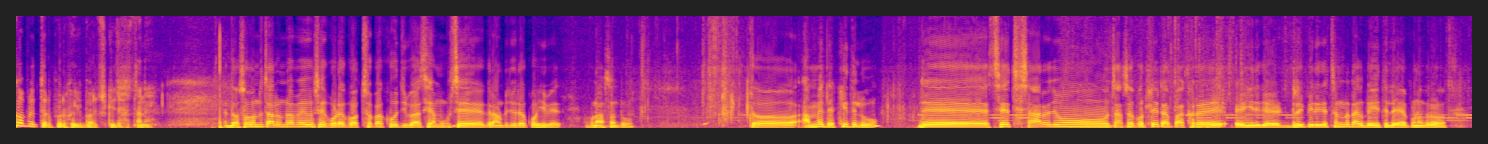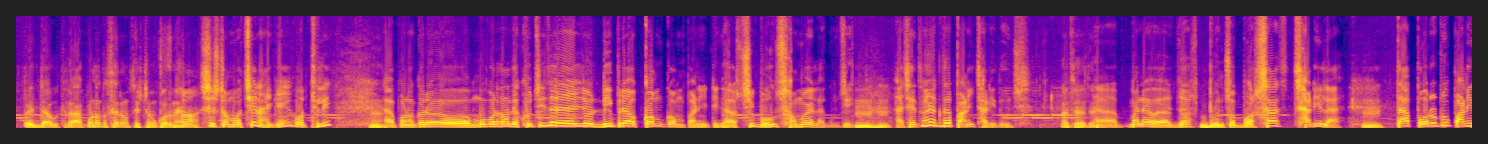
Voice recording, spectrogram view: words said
ଗଭର୍ଣ୍ଣମେଣ୍ଟ ତରଫରୁ ହୋଇପାରୁଛି କିଛି କଥା ନାହିଁ ଦଶ ବନ୍ଧୁ ଚାଲନ୍ତୁ ଆମେ ସେ ଗୋଟେ ଗଛ ପାଖକୁ ଯିବା ସେ ଆମକୁ ସେ ଗ୍ରାଉଣ୍ଡ ଯୋଉଟା କହିବେ ଆପଣ ଆସନ୍ତୁ ତ ଆମେ ଦେଖିଥିଲୁ ଯେ ସେ ସାର ଯେଉଁ ଚାଷ କରୁଥିଲେ ତା ପାଖରେ ଡ୍ରିପ୍ ଇରିଗେସନ୍ର ତାକୁ ଦେଇଥିଲେ ଆପଣଙ୍କର ଯାଉଥିଲା ଆପଣ ତ ସେରମ୍ ସିଷ୍ଟମ୍ କରିନାହାନ୍ତି ସିଷ୍ଟମ୍ ଅଛି ନାହିଁ କାହିଁ କରିଥିଲି ଆପଣଙ୍କର ମୁଁ ବର୍ତ୍ତମାନ ଦେଖୁଛି ଯେ ଏଇ ଯେଉଁ ଡିପ୍ରେ କମ୍ କମ୍ ପାଣି ଟିକେ ଆସୁଛି ବହୁତ ସମୟ ଲାଗୁଛି ଆଉ ସେଥିପାଇଁ ଏଥିରେ ପାଣି ଛାଡ଼ି ଦେଉଛି ମାନେ ଜଷ୍ଟ ବର୍ଷା ଛାଡ଼ିଲା ତା ପରଠୁ ପାଣି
